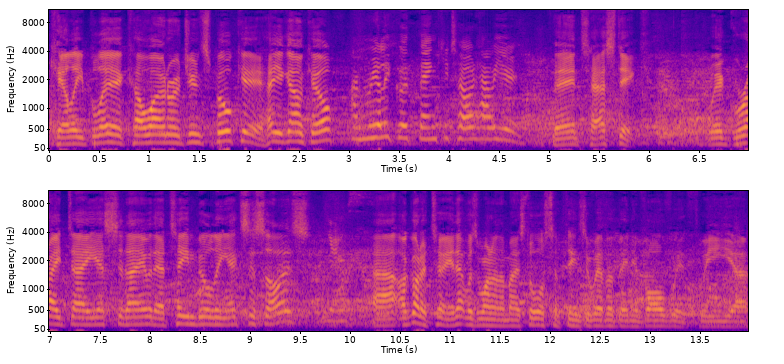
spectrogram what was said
Kelly Blair, co-owner of Jim's Pool Care. How you going, Kel? I'm really good, thank you, Todd. How are you? Fantastic. We had a great day yesterday with our team building exercise. Yes. Uh, I've got to tell you, that was one of the most awesome things we've ever been involved with. We uh,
